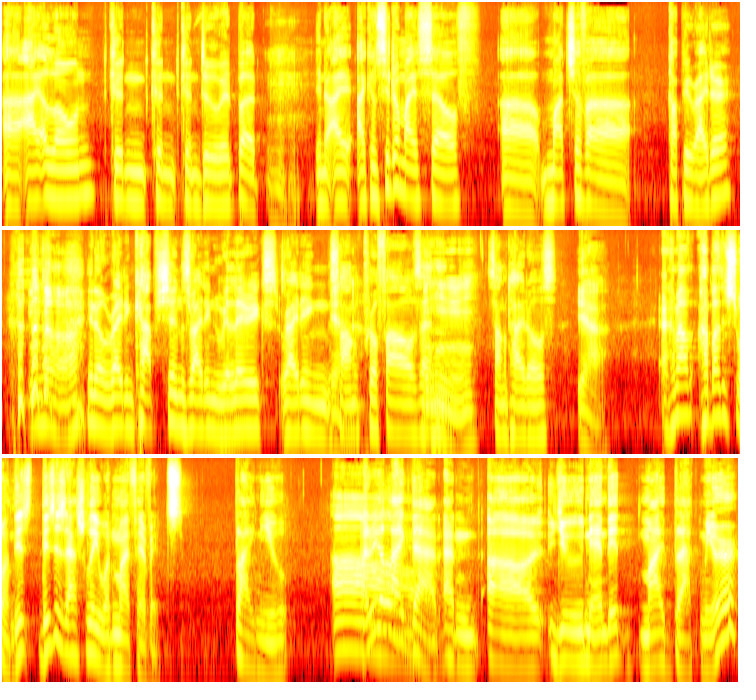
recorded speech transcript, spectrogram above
uh, I alone couldn't couldn't couldn't do it. But Mm-hmm. you know, I, I consider myself uh, much of a copywriter. uh-huh. you know, writing captions, writing lyrics, writing yeah. song profiles and mm-hmm. song titles. Yeah. And how about, how about, this one? This this is actually one of my favorites. Blind New. Oh. I really like ah. that. And uh, you named it My Black Mirror.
